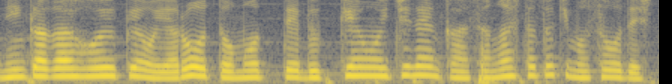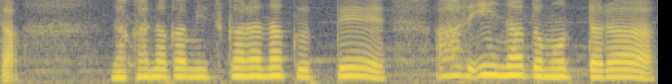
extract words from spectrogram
認可外保育園をやろうと思って物件を1年間探した時もそうでした。なかなか見つからなくってああいいなと思ったら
